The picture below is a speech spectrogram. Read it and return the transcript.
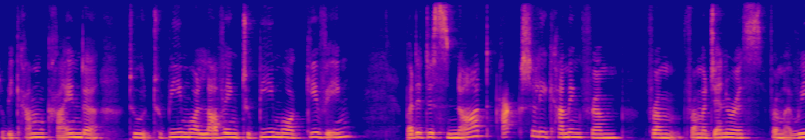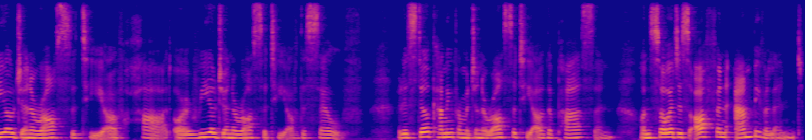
to become kinder to to be more loving to be more giving. But it is not actually coming from from from a generous from a real generosity of heart or a real generosity of the self it is still coming from a generosity of the person. And so it is often ambivalent.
